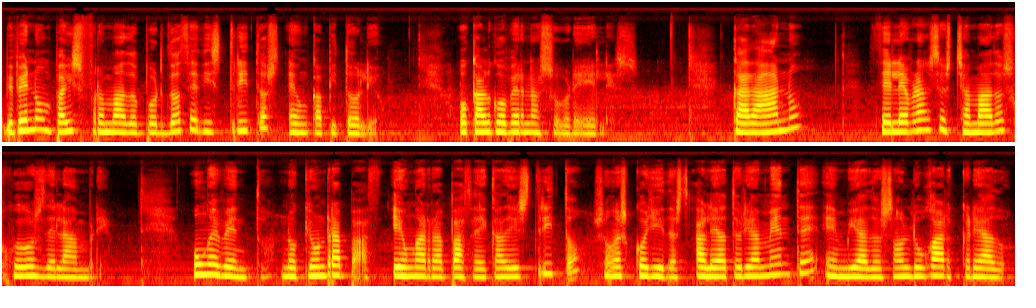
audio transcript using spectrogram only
vive nun país formado por 12 distritos e un capitolio, o cal goberna sobre eles. Cada ano celebranse os chamados Juegos del Hambre, un evento no que un rapaz e unha rapaza de cada distrito son escollidas aleatoriamente e enviados a un lugar creado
